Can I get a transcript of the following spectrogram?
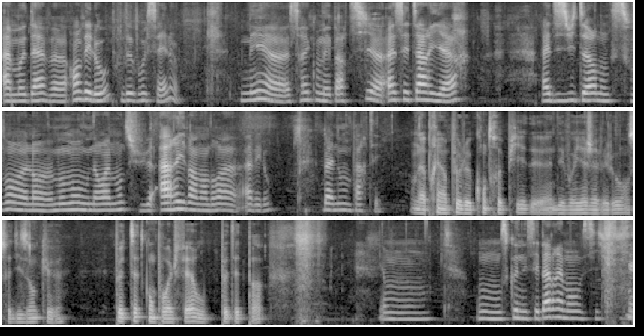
à Modave euh, en vélo de Bruxelles. Mais euh, c'est vrai qu'on est parti euh, assez tard hier, à 18h, donc c'est souvent euh, le moment où normalement tu arrives à un endroit euh, à vélo. Bah nous on partait. On a pris un peu le contre-pied de- des voyages à vélo en se disant que peut-être qu'on pourrait le faire ou peut-être pas. Et on, on se connaissait pas vraiment aussi.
